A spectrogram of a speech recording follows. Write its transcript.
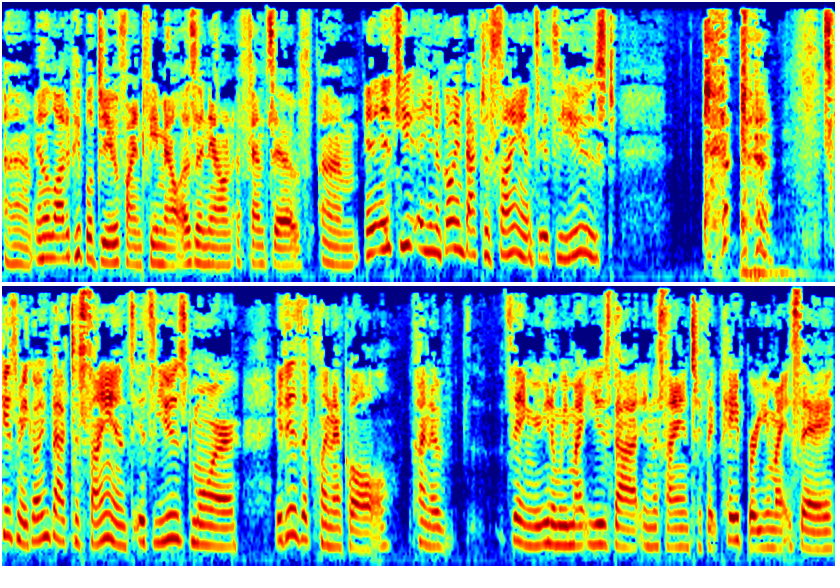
um, and a lot of people do find female as a noun offensive. Um, and it's, you know, going back to science, it's used, excuse me, going back to science, it's used more, it is a clinical kind of thing. You know, we might use that in a scientific paper. You might say,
